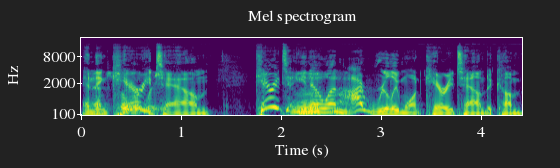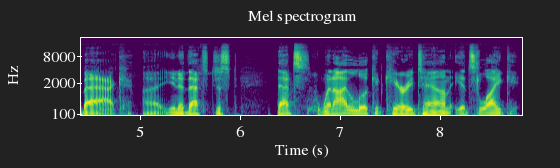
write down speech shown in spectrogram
And then Absolutely. Carytown, Carytown. You know what? I really want Carytown to come back. Uh, you know, that's just that's when I look at Carytown, it's like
